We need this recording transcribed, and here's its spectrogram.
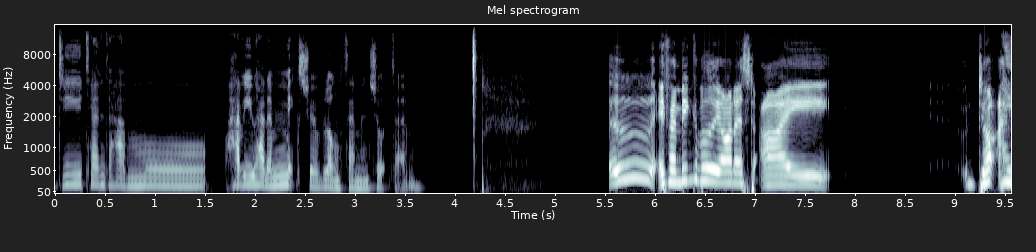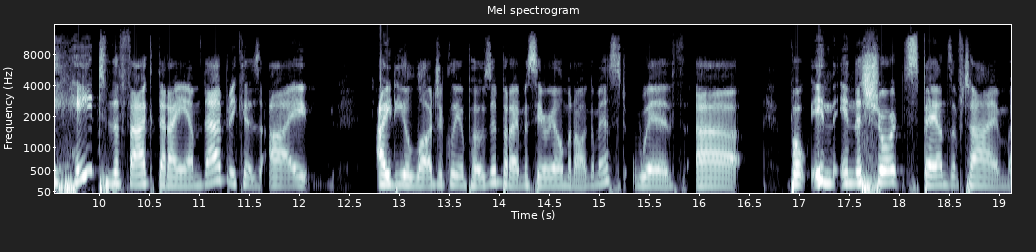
do you tend to have more? Have you had a mixture of long term and short term? Ooh, if I'm being completely honest, I I hate the fact that I am that because I ideologically oppose it, but I'm a serial monogamist with uh but in in the short spans of time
